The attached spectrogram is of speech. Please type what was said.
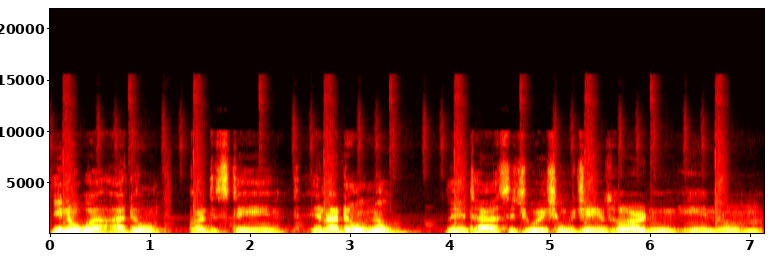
You know what? I don't understand, and I don't know the entire situation with James Harden and um,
